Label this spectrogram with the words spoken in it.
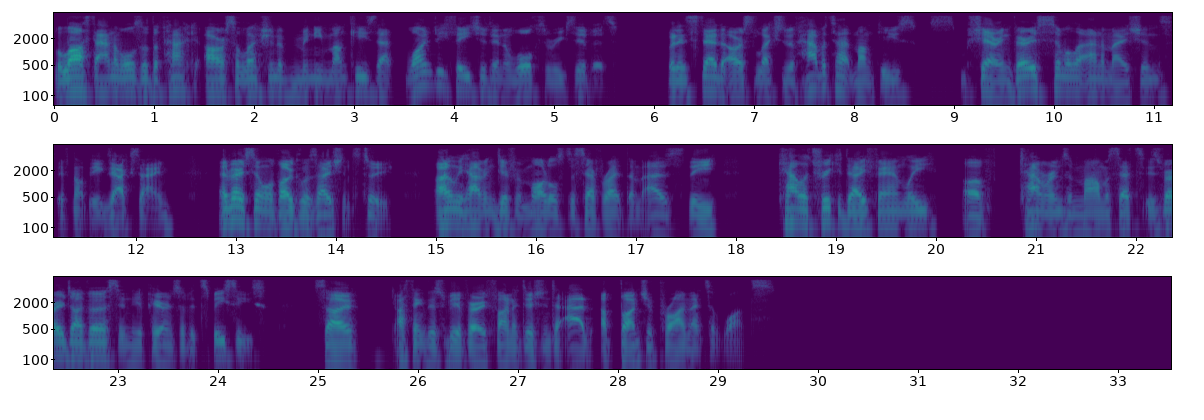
The last animals of the pack are a selection of mini monkeys that won't be featured in a walkthrough exhibit, but instead are a selection of habitat monkeys sharing very similar animations, if not the exact same, and very similar vocalizations too only having different models to separate them, as the Callitrichidae family of tamarins and marmosets is very diverse in the appearance of its species. So I think this would be a very fun addition to add a bunch of primates at once.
